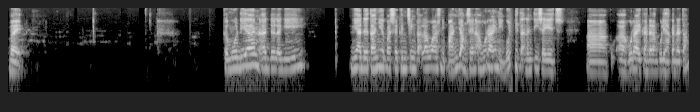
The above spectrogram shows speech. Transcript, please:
Baik. Kemudian ada lagi ni ada tanya pasal kencing tak lawas ni panjang saya nak hurai ni. Boleh tak nanti saya uh, uh, huraikan dalam kuliah akan datang?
